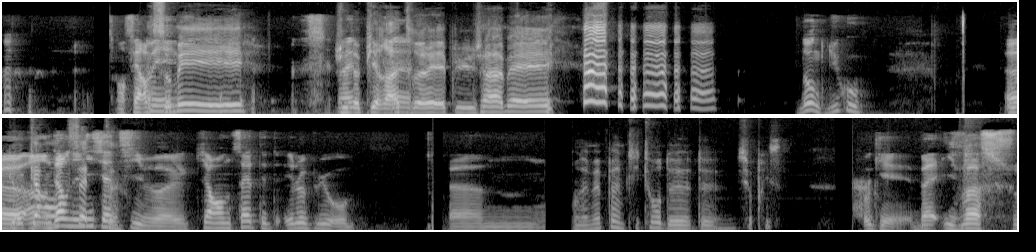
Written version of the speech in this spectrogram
Enfermé. Assommé Je Ouais, ne piraterai plus jamais Donc, du coup, Donc, euh, euh, en termes 47. d'initiative, euh, 47 est, est le plus haut. Euh, On a même pas un petit tour de, de surprise. ok, bah, il va se,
